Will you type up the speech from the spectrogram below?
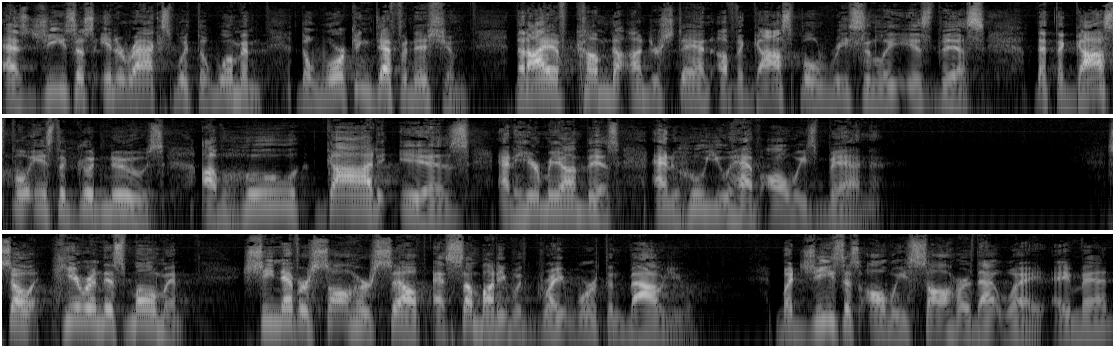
as Jesus interacts with the woman. The working definition that I have come to understand of the gospel recently is this that the gospel is the good news of who God is, and hear me on this, and who you have always been. So, here in this moment, she never saw herself as somebody with great worth and value. But Jesus always saw her that way. Amen?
